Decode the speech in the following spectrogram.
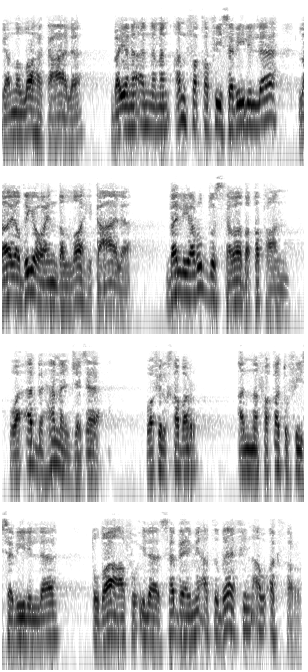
لأن الله تعالى بين أن من أنفق في سبيل الله لا يضيع عند الله تعالى بل يرد الثواب قطعا. وأبهم الجزاء. وفي الخبر النفقة في سبيل الله تضاعف إلى سبعمائة ضعف أو أكثر.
